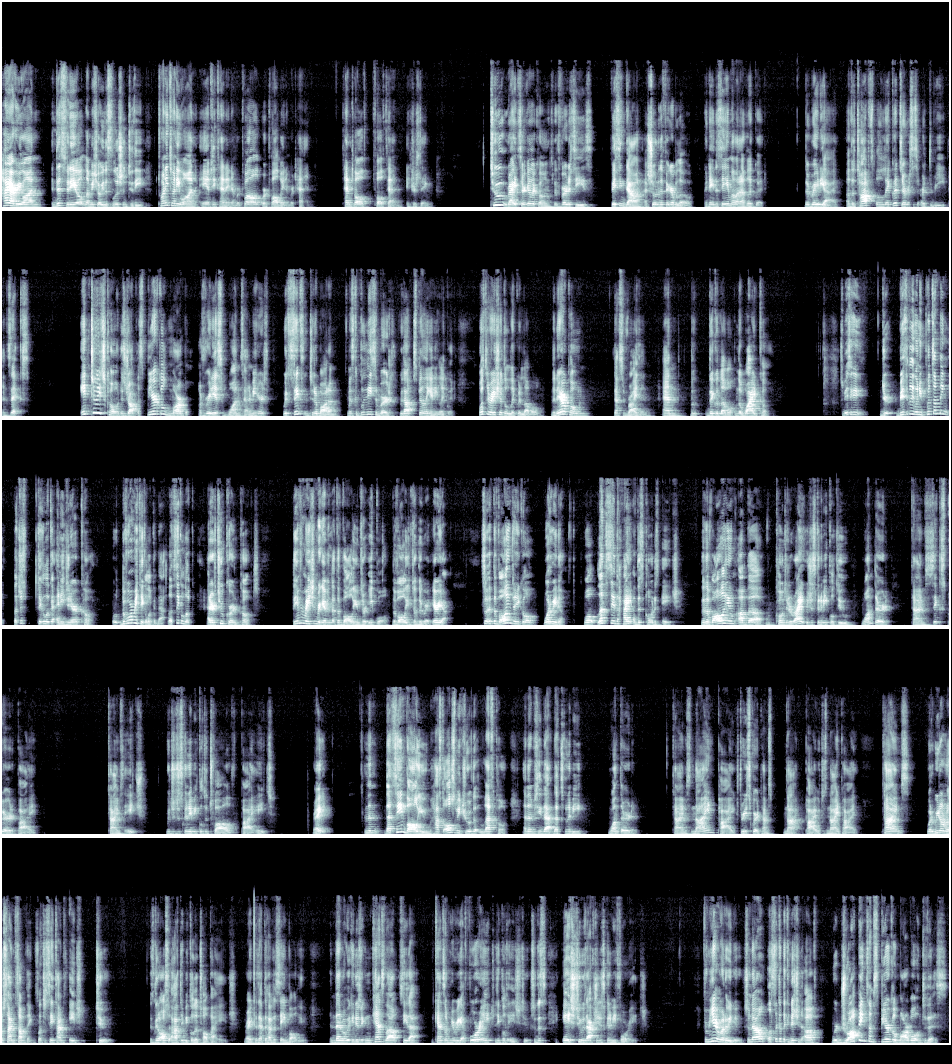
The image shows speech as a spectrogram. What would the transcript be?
Hi everyone! In this video, let me show you the solution to the 2021 AMC 10A number 12 or 12A number 10. 10, 12, 12, 10. Interesting. Two right circular cones with vertices facing down as shown in the figure below contain the same amount of liquid. The radii of the tops of the liquid surfaces are 3 and 6. Into each cone is dropped a spherical marble of radius 1 centimeters which sinks into the bottom and is completely submerged without spilling any liquid. What's the ratio of the liquid level? The narrow cone, that's horizon, and the liquid level in the wide cone. So basically, you're basically when you put something, let's just take a look at any generic cone. Before we take a look at that, let's take a look at our two current cones. The information we're given that the volumes are equal, the volumes of the gray area. So if the volumes are equal, what do we know? Well, let's say the height of this cone is h. Then the volume of the cone to the right is just going to be equal to 1 third times 6 squared pi times h, which is just going to be equal to 12 pi h, right? And then that same volume has to also be true of the left cone. And then we see that that's going to be 1 third times 9 pi, 3 squared times 9 pi, which is 9 pi, times, what we don't know, times something. So let's just say times h2. It's going to also have to be equal to 12 pi h, right? Because they have to have the same volume. And then what we can do is we can cancel out, see that, cancel from here, we get 4h is equal to h2. So this h2 is actually just going to be 4h. From here, what do we do? So now let's look at the condition of we're dropping some spherical marble into this.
